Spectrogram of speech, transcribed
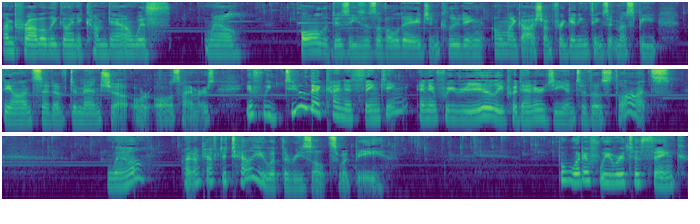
I'm probably going to come down with well, all the diseases of old age, including, oh my gosh, I'm forgetting things. It must be the onset of dementia or Alzheimer's. If we do that kind of thinking, and if we really put energy into those thoughts, well, I don't have to tell you what the results would be. But what if we were to think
